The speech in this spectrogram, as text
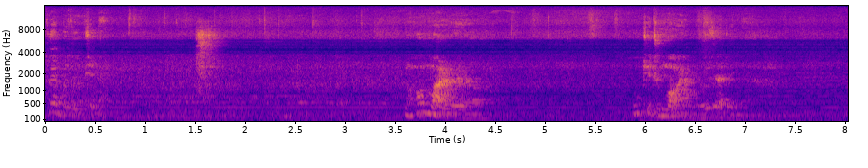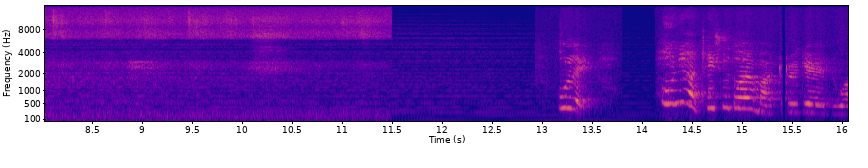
တွေ့ဘယ်လိုဖြစ်နေမဟုတ်မှာလေတော့ဦးချစ်ထူမောင်ရဲ့မျိုးဆက်တွေညာ ဦးလေဟိုနေ့ကထထိရှူသွားရမှာတွေ့ခဲ့တဲ့လူက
